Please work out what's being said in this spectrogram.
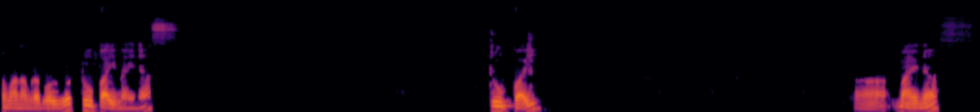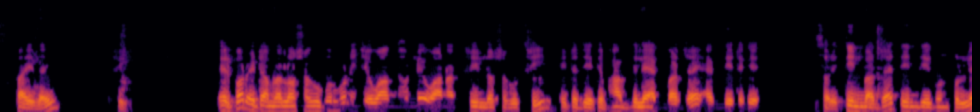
সমান আমরা বলব two pi minus two pi minus pi by three এরপর এটা আমরা লসাগু করব, নিচে ওয়ান ধরলে ওয়ান আর থ্রি লসাগু থ্রি এটা দিয়ে একে ভাগ দিলে একবার যায়, এক দিয়ে এটাকে সরি তিনবার যায়, তিন দিয়ে গুণ করলে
